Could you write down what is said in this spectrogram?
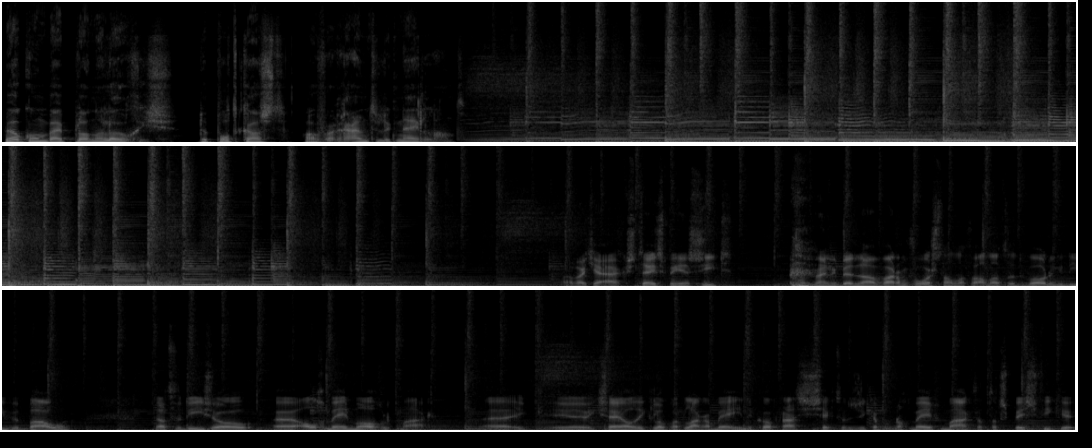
Welkom bij Planologisch, de podcast over ruimtelijk Nederland. Wat je eigenlijk steeds meer ziet, en ik ben een warm voorstander van, dat de woningen die we bouwen, dat we die zo uh, algemeen mogelijk maken. Uh, ik, uh, ik, zei al, ik loop wat langer mee in de coöperatiesector, dus ik heb ook nog meegemaakt dat er specifieke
